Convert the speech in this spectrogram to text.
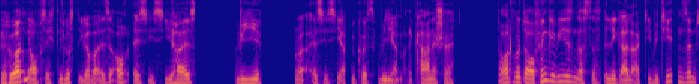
Behördenaufsicht, die lustigerweise auch SEC heißt, wie oder SEC abgekürzt, wie die amerikanische. Dort wird darauf hingewiesen, dass das illegale Aktivitäten sind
